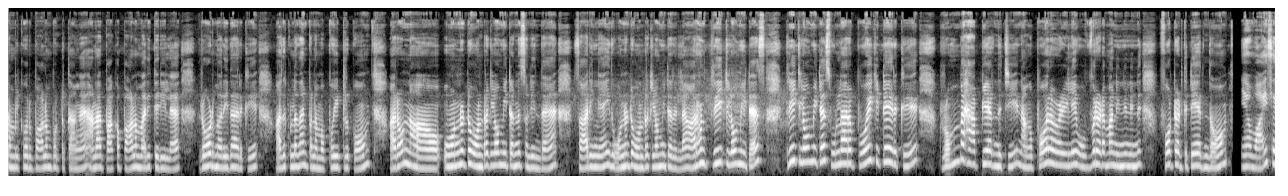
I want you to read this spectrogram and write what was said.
நம்மளுக்கு ஒரு பாலம் போட்டிருக்காங்க. ஆனால் பார்க்க பாலம் மாதிரி தெரியல. ரோடு மாதிரி தான் இருக்குது அதுக்குள்ளே தான் இப்போ நம்ம போயிட்டுருக்கோம். அரௌண்ட் நான் ஒன்று டு ஒன்றரை கிலோமீட்டர்னு சொல்லியிருந்தேன். சாரிங்க இது ஒன்று டு ஒன்றரை கிலோமீட்டர் இல்லை. Around three kilometres three kilometres உள்ளார போய்கிட்டே இருக்குது ரொம்ப ஹாப்பியாக இருந்துச்சு. நாங்கள் போகிற வழியிலே ஒவ்வொரு இடமா நின்று நின்று ஃபோட்டோ எடுத்துகிட்டே இருந்தோம். என் வாய்ஸை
